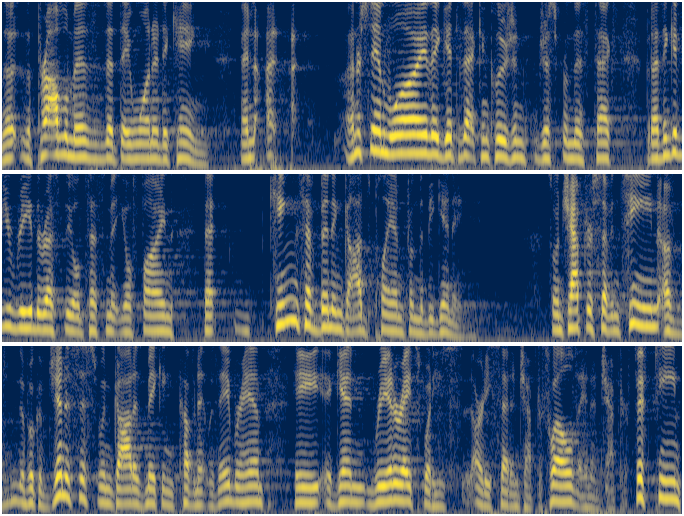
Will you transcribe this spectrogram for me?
the, the problem is that they wanted a king. And I, I understand why they get to that conclusion just from this text, but I think if you read the rest of the Old Testament, you'll find that kings have been in God's plan from the beginning. So in chapter 17 of the book of Genesis, when God is making covenant with Abraham, he again reiterates what he's already said in chapter 12 and in chapter 15,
